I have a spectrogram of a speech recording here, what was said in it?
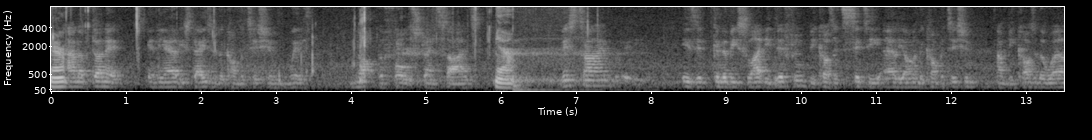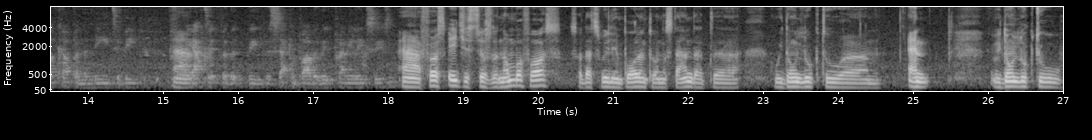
yeah. and have done it in the early stages of the competition with not the full strength sides. Yeah. This time, is it going to be slightly different because it's City early on in the competition and because of the World Cup and the need to be fully at it for the, the, the, second part of the Premier League season? Uh, first, age is just a number for us, so that's really important to understand that. Uh, we don't look to um, and we don't look to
